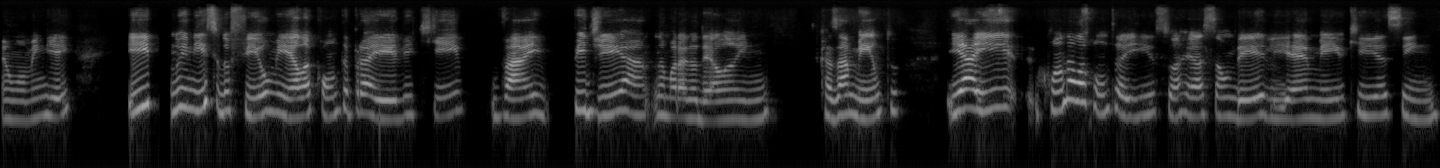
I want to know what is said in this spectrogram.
é um homem gay. E no início do filme, ela conta para ele que vai pedir a namorada dela em casamento. E aí, quando ela conta isso, a reação dele é meio que assim,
